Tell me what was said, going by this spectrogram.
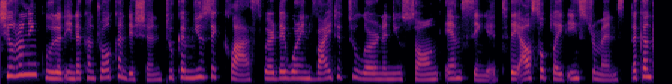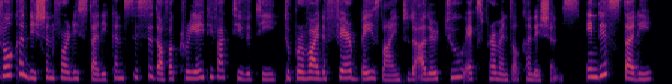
Children included in the control condition took a music class where they were invited to learn a new song and sing it. They also played instruments. The control condition for this study consisted of a creative activity to provide a fair baseline to the other two experimental conditions. In this study,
